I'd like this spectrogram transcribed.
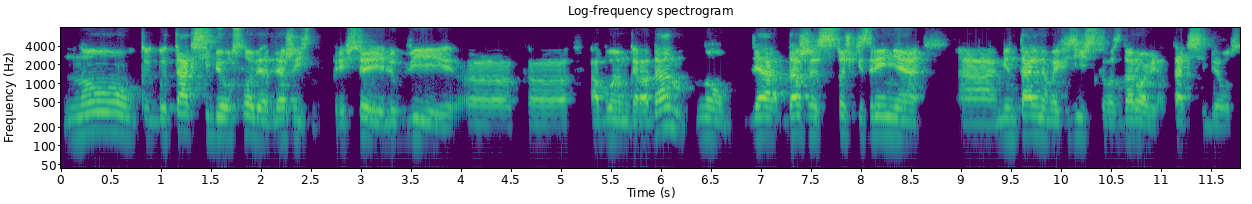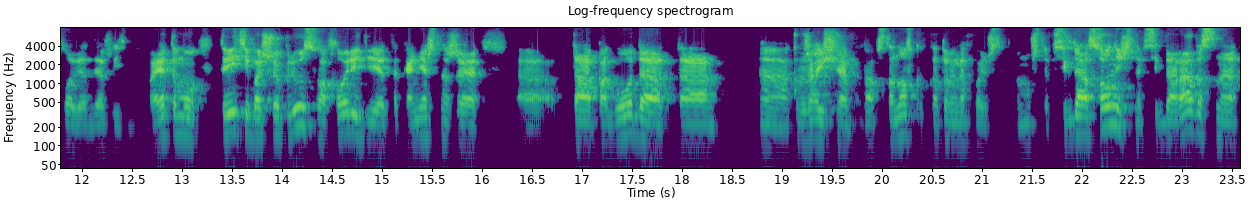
ну, как бы так себе условия для жизни, при всей любви э, к обоим городам, но для, даже с точки зрения э, ментального и физического здоровья, так себе условия для жизни. Поэтому третий большой плюс во Флориде – это, конечно же, э, та погода, та э, окружающая обстановка, в которой находишься, потому что всегда солнечно, всегда радостно,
